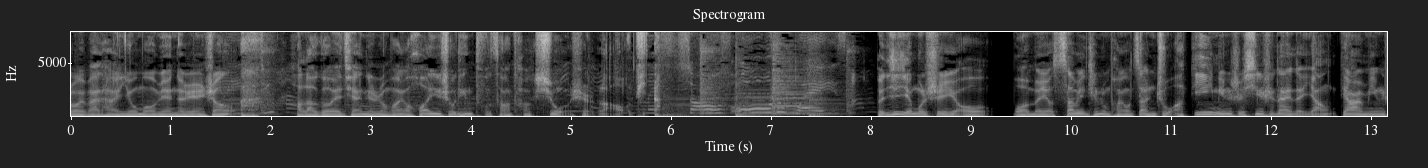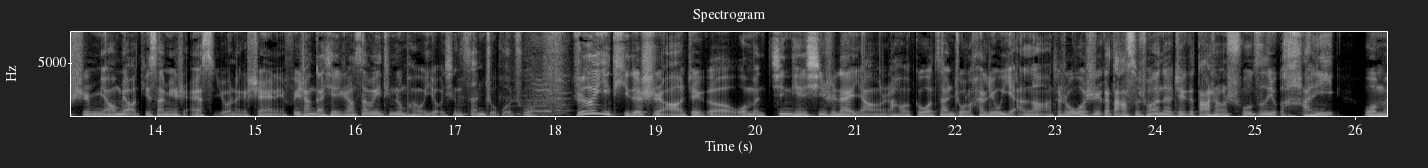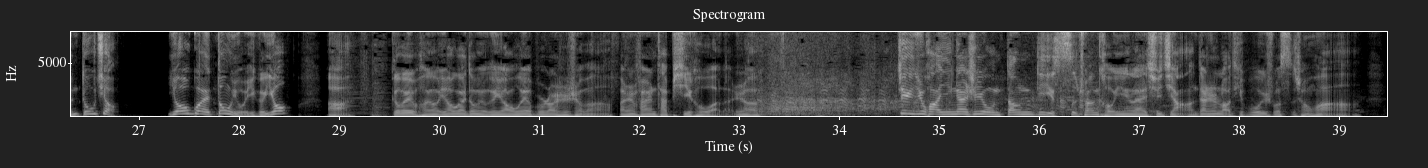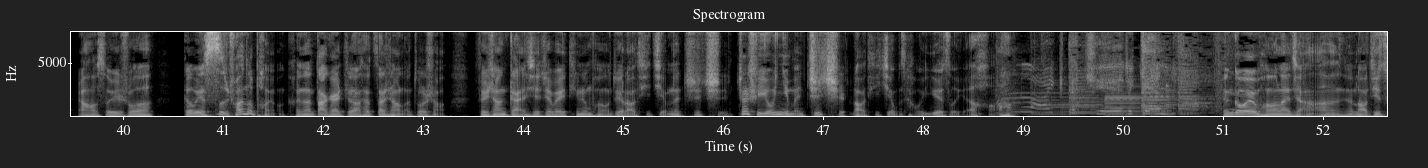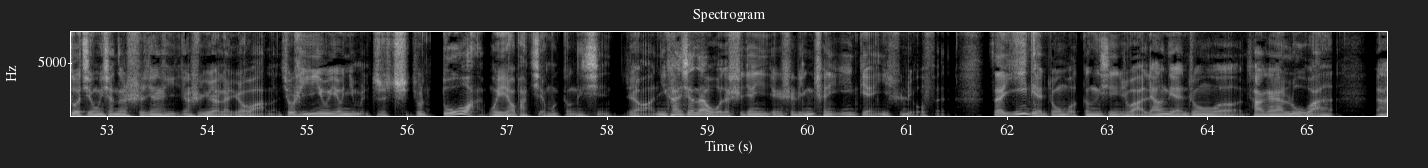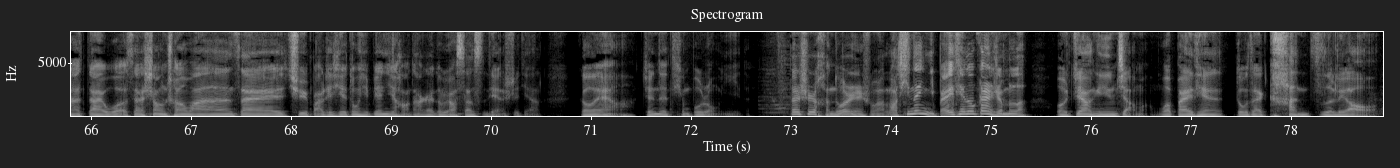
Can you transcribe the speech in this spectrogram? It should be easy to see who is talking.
Speaker 1: 社会百态，幽默面对人生。好了，各位亲爱的听众朋友，欢迎收听吐槽 talk show，我是老铁。本期节目是由我们有三位听众朋友赞助啊，第一名是新时代的杨，第二名是苗苗，第三名是 S U 那个 Shanny。非常感谢以上三位听众朋友友情赞助播出。值得一提的是啊，这个我们今天新时代杨，然后给我赞助了，还留言了啊，他说我是一个大四川的，这个打赏数字有个含义，我们都叫妖怪洞有一个妖。啊，各位朋友，妖怪洞有个妖，我也不知道是什么，反正反正他 pick 我了，是吧？这句话应该是用当地四川口音来去讲，但是老提不会说四川话啊。然后所以说，各位四川的朋友可能大概知道他赞赏了多少。非常感谢这位听众朋友对老提节目的支持，正是有你们支持，老提节目才会越做越好。跟各位朋友来讲啊，老 T 做节目现在时间已经是越来越晚了，就是因为有你们支持，就多晚我也要把节目更新，知道吧？你看现在我的时间已经是凌晨一点一十六分，在一点钟我更新是吧？两点钟我大概录完，啊，待我再上传完，再去把这些东西编辑好，大概都要三四点时间了。各位啊，真的挺不容易的。但是很多人说老 T，那你白天都干什么了？我这样跟你们讲嘛，我白天都在看资料。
